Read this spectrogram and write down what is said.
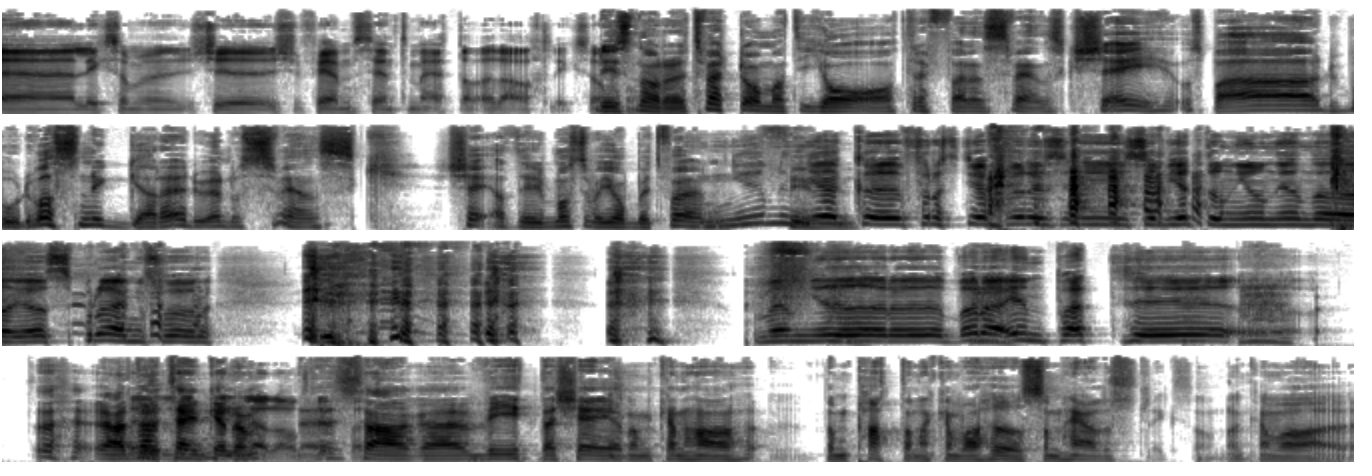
eh, liksom 20, 25 centimeter där. Liksom. Det är snarare tvärtom att jag träffar en svensk tjej och så bara, ah, du borde vara snyggare, du är ändå svensk tjej. Att det måste vara jobbigt för en Ja, men jag eh, först jag föddes i Sovjetunionen jag sprang för Men jag har eh, bara en patt eh, Ja, du tänker de så här, eh, vita tjejer, de kan ha, de pattarna kan vara hur som helst liksom. De kan vara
